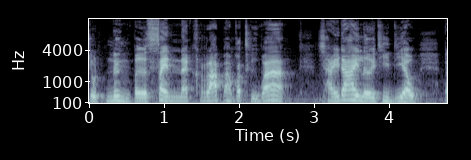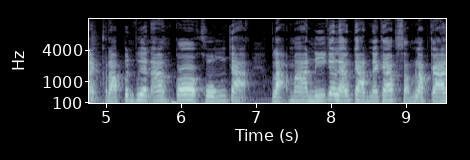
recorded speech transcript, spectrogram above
37.1%นะครับเอาก็ถือว่า ใช้ได้เลยทีเดียวนะครับเพื่อนๆเอาก็คงจะประมาณนี้ก็แล้วกันนะครับสำหรับการ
